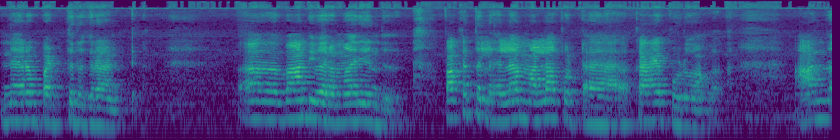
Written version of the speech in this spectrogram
நேரம் படுத்துருக்குறான்ட்டு. வாந்தி வர மாதிரி இருந்தது. பக்கத்தில் எல்லாம் மல்லாக்கொட்டை காய போடுவாங்க. அந்த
